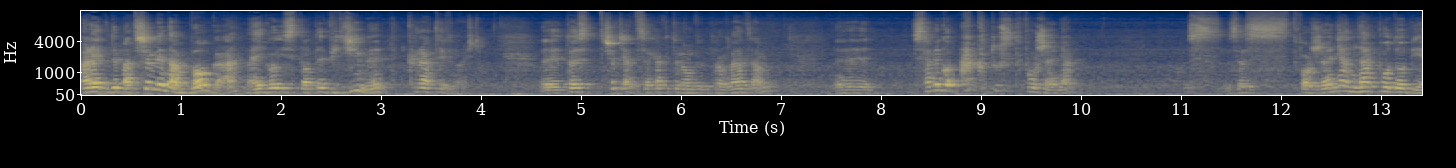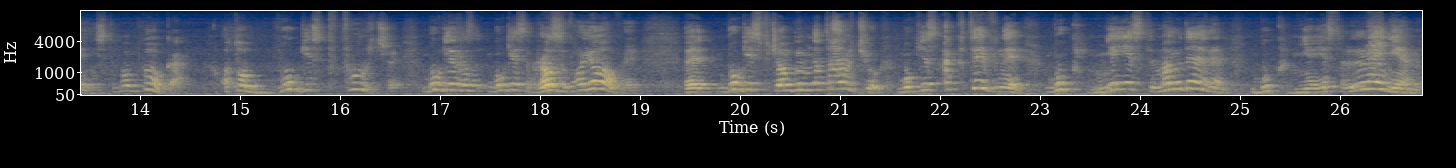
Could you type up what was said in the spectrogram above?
Ale gdy patrzymy na Boga, na Jego istotę, widzimy kreatywność. Y, To jest trzecia cecha, którą wyprowadzam. Z samego aktu stworzenia, ze stworzenia na podobieństwo Boga. Oto Bóg jest twórczy, Bóg jest, Bóg jest rozwojowy, y, Bóg jest w ciągłym natarciu, Bóg jest aktywny, Bóg nie jest maruderem, Bóg nie jest leniem,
